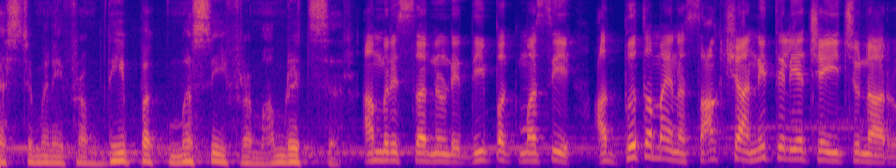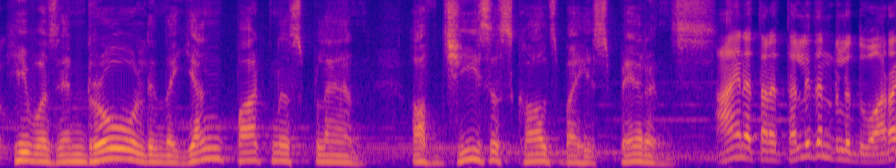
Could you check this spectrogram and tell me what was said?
testimony from Deepak Masi from Amritsar. అమృత్సర్ నుండి దీపక్ మసి అద్భుతమైన సాక్ష్యాన్ని తెలియచేయుచున్నారు. He was enrolled in the Young Partners Plan of Jesus Calls by his parents. ఆయన తన తల్లిదండ్రుల ద్వారా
